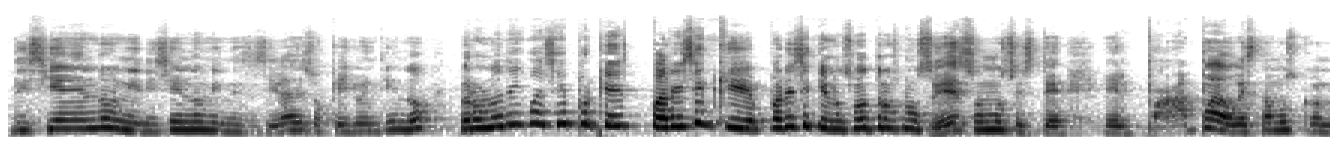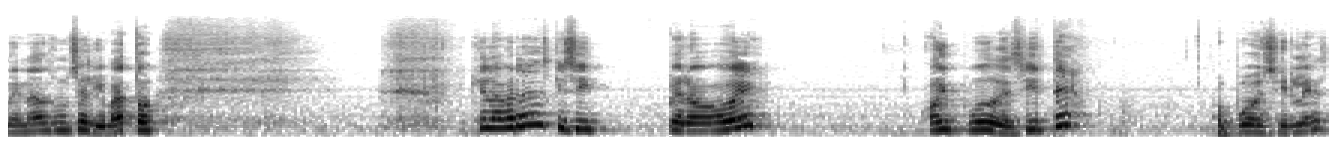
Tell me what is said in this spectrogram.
diciendo, ni diciendo mis necesidades o que yo entiendo. Pero lo digo así porque parece que, parece que nosotros, no sé, somos este, el papa o estamos condenados a un celibato. Que la verdad es que sí. Pero hoy hoy puedo decirte, o puedo decirles,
